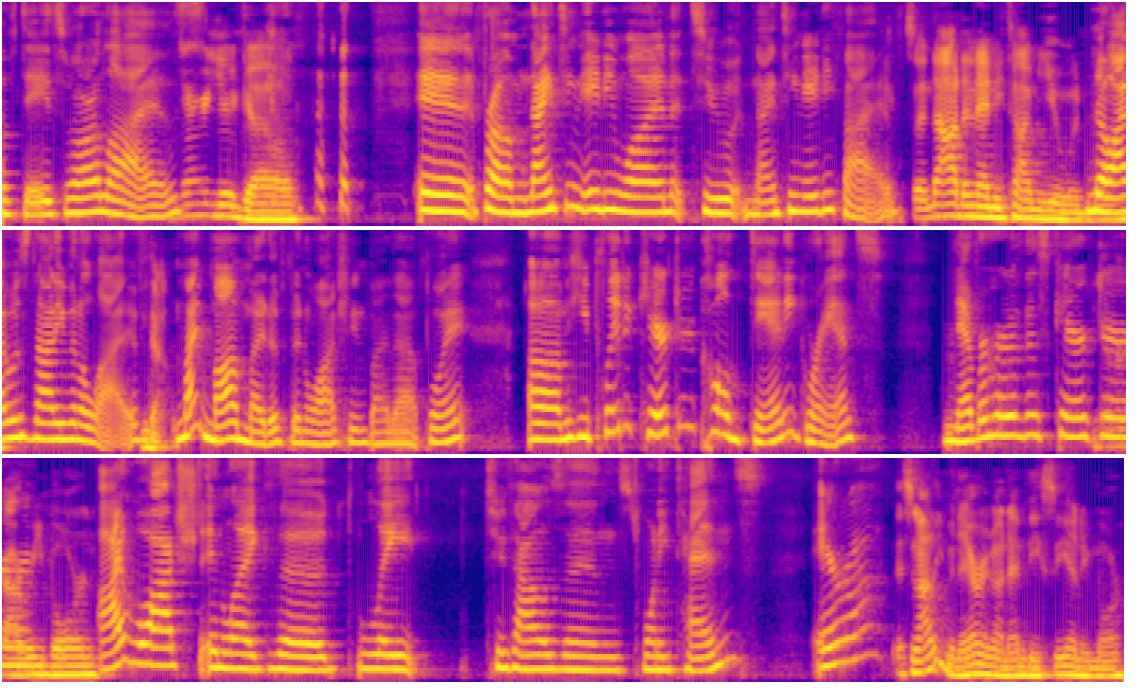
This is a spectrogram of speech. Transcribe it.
of Days of Our Lives There you go. in, from 1981 to 1985. So not in any time you would. No, be. I was not even alive. No. My mom might have been watching by that point. Um, he played a character called Danny Grant. Never heard of this character. Never got reborn. I watched in like the late 2000s, 2010s era. It's not even airing on NBC anymore.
